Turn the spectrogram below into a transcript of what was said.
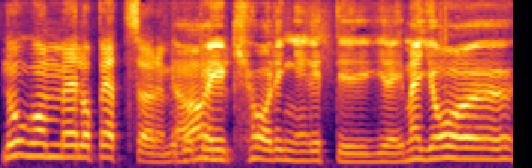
Nog om eh, lopp ett Sören. Vi Ja, till... jag har ingen riktig grej. Men jag eh,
